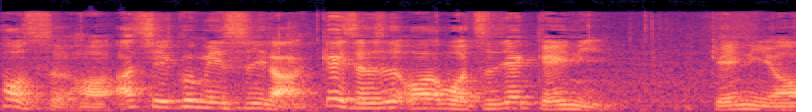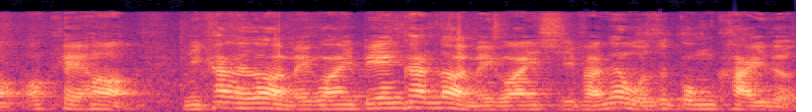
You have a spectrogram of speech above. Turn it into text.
，post 哈，啊，其实顾名思义啦，get 是我我直接给你，给你哦，OK 哈，你看得到也没关系，别人看到也没关系，反正我是公开的。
